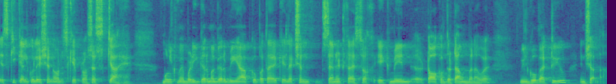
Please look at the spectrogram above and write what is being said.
इसकी कैलकुलेशन और इसके प्रोसेस क्या है। मुल्क में बड़ी गर्मा गर्मी है आपको पता है कि इलेक्शन सेनेट का इस वक्त एक main talk of the town बना हुआ है। We'll go back to you इनशाला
